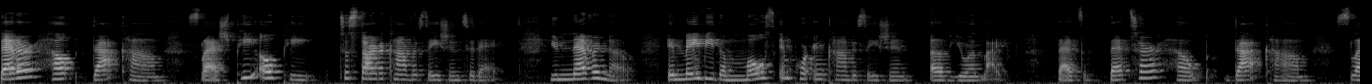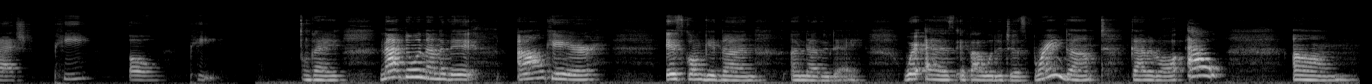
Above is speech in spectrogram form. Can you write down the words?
betterhelp.com slash POP to start a conversation today. You never know. It may be the most important conversation of your life. That's betterhelp.com slash P-O-P. Okay, not doing none of it. I don't care. It's gonna get done another day. Whereas if I would have just brain dumped, got it all out, um,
